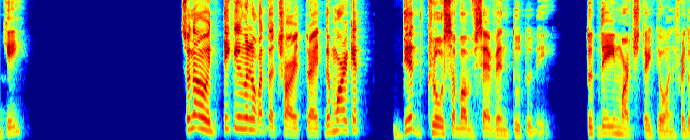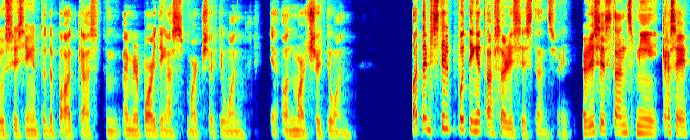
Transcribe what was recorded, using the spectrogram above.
Okay? So now, taking a look at the chart, right, the market did close above 7.2 today. Today, March 31. For those listening into the podcast, I'm reporting as March 31, on March 31. But I'm still putting it as a resistance, right? Resistance me, kasi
